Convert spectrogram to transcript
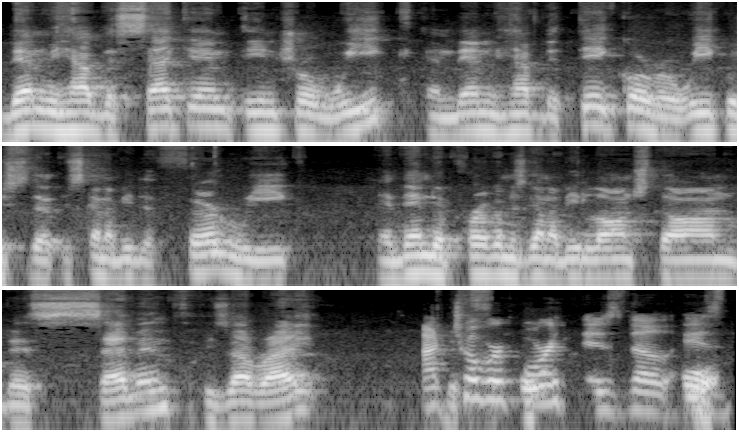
Then we have the second intro week, and then we have the takeover week, which is going to be the third week. And then the program is going to be launched on the seventh. Is that right? October fourth is the fourth, is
